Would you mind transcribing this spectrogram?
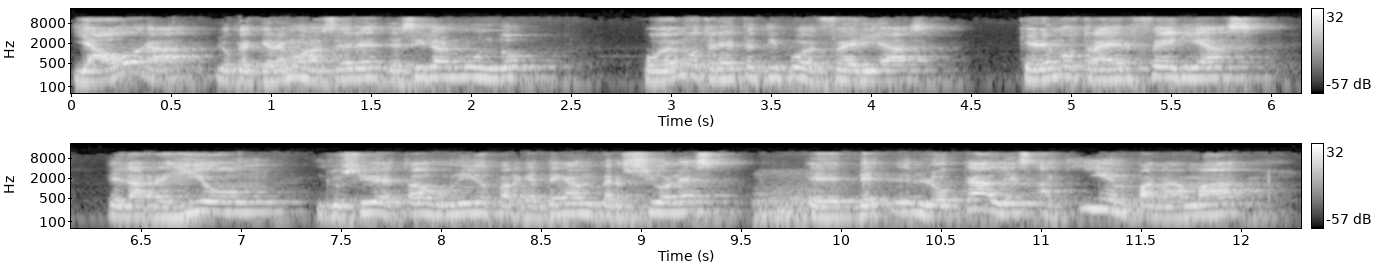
Y ahora lo que queremos hacer es decir al mundo, podemos tener este tipo de ferias, queremos traer ferias de la región, inclusive de Estados Unidos, para que tengan versiones eh, locales aquí en Panamá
